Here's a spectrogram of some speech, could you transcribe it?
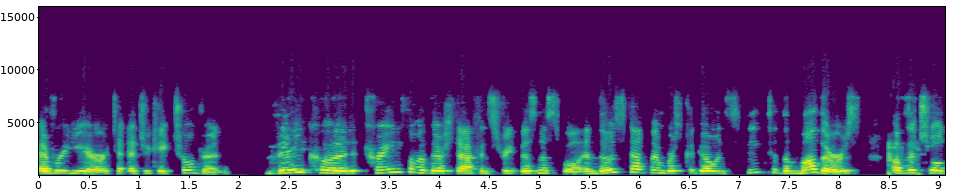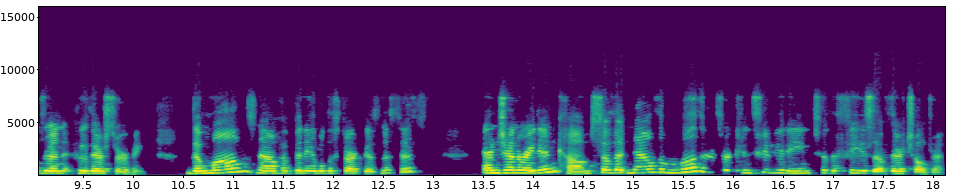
every year to educate children, they could train some of their staff in street business school and those staff members could go and speak to the mothers of the children who they're serving. The moms now have been able to start businesses and generate income so that now the mothers are contributing to the fees of their children.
